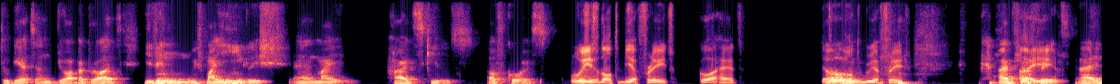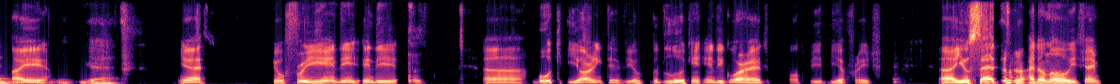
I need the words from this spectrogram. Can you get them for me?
to get a job abroad, even with my English and my hard skills, of course. Luis, don't be afraid. Go ahead. Oh, don't be afraid. I'm afraid. I, I, yeah. Yes. Feel free in the in the uh, book your interview. Good luck and, the go ahead. Don't be be afraid. Uh, you said, I don't know if I'm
